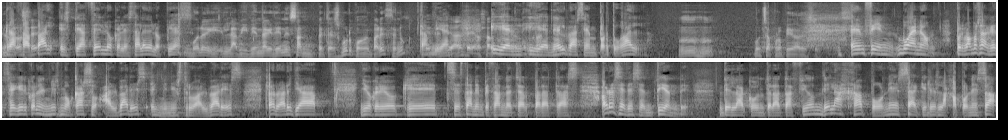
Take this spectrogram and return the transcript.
Rafa Pal, este hace lo que le sale de los pies. Bueno, y la vivienda que tiene en San Petersburgo, me parece, ¿no? También. Y en, y en Elbas, en Portugal. Muchas propiedades. En fin, bueno, pues vamos a seguir con el mismo caso. Álvarez, el ministro Álvarez, claro, ahora ya yo creo que se están empezando a echar para atrás. Ahora se desentiende de la contratación de la japonesa. ¿Quién es la japonesa?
